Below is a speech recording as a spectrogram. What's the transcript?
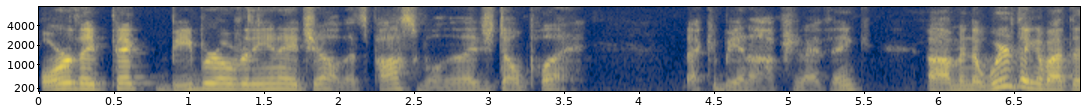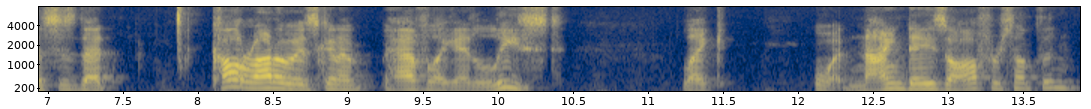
Or they pick Bieber over the NHL. That's possible. And they just don't play. That could be an option, I think. Um, and the weird thing about this is that Colorado is going to have like at least like what nine days off or something.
